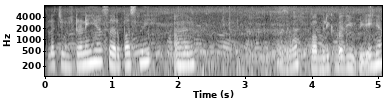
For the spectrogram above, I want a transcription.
એટલે ચૂંટણી છે, સરપંચની, અને પબ્લિક બધી ઊભી રહી છે.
